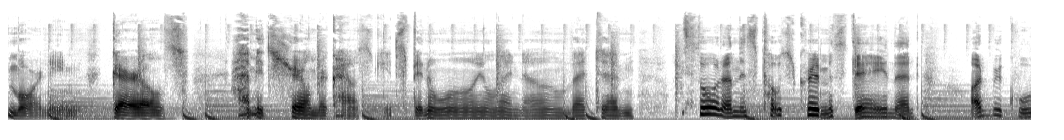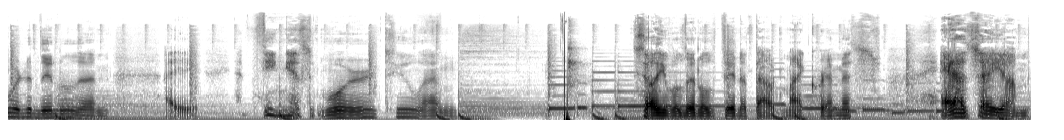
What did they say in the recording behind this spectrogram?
Morning, girls. Um, it's Cheryl Murkowski. It's been a while, I know, but um, I thought on this post-Christmas day that I'd record a little um, thing, as it were, to um, tell you a little bit about my Christmas. As a um,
